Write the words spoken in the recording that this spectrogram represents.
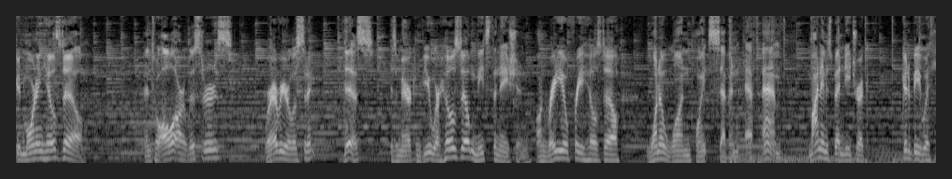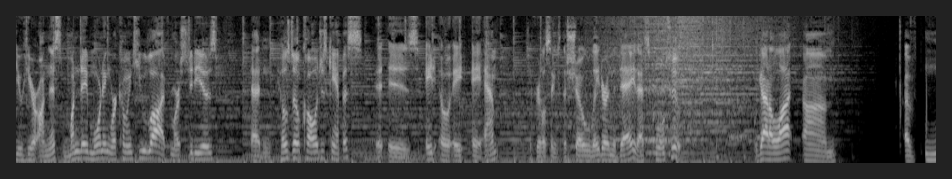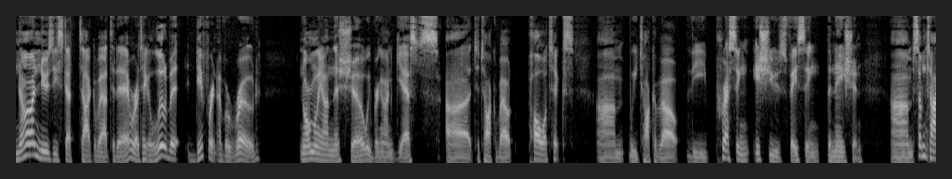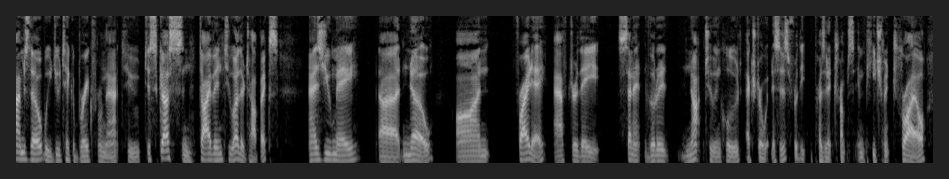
Good morning, Hillsdale. And to all our listeners, wherever you're listening, this is American View, where Hillsdale meets the nation on Radio Free Hillsdale 101.7 FM. My name is Ben Dietrich. Good to be with you here on this Monday morning. We're coming to you live from our studios at Hillsdale College's campus. It is 8.08 a.m. So if you're listening to the show later in the day, that's cool too. We got a lot um, of non newsy stuff to talk about today. We're going to take a little bit different of a road. Normally on this show, we bring on guests uh, to talk about politics. Um, we talk about the pressing issues facing the nation. Um, sometimes, though, we do take a break from that to discuss and dive into other topics. As you may uh, know, on Friday, after they Senate voted not to include extra witnesses for the President Trump's impeachment trial.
